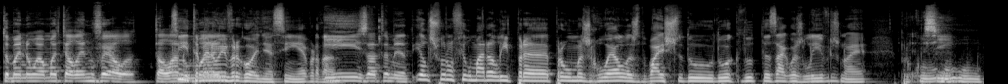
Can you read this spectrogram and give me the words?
também não é uma telenovela. Está lá sim, também não meio. envergonha, sim, é verdade. Exatamente. Eles foram filmar ali para, para umas ruelas debaixo do, do aqueduto das águas livres, não é? Porque o, Sim. o,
